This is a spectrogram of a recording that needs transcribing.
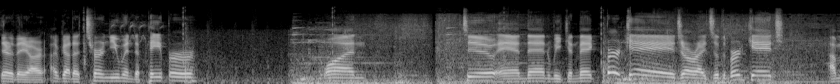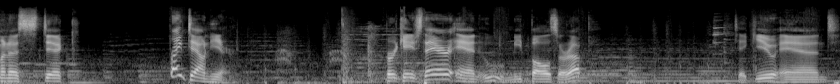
There they are. I've got to turn you into paper. One, two, and then we can make birdcage. All right, so the birdcage, I'm going to stick right down here. Birdcage there, and ooh, meatballs are up. Take you and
